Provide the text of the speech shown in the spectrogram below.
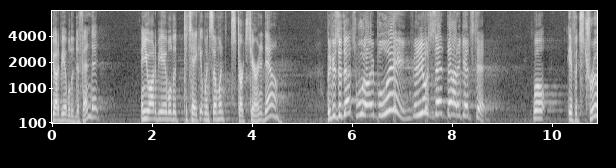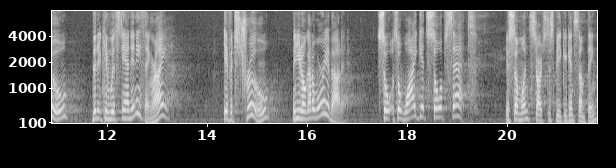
you ought to be able to defend it. And you ought to be able to, to take it when someone starts tearing it down. But if you said, that's what I believe, and you said that against it. Well, if it's true, then it can withstand anything, right? If it's true, then you don't got to worry about it. So, so why get so upset if someone starts to speak against something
